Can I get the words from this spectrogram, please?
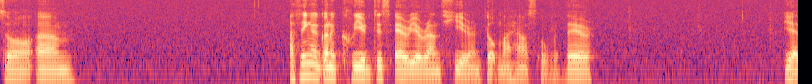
So, um, I think I'm gonna clear this area around here and build my house over there. Yeah,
